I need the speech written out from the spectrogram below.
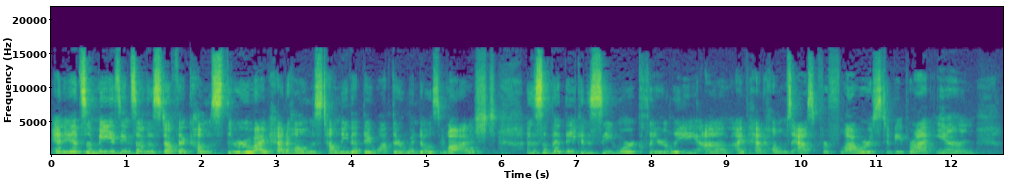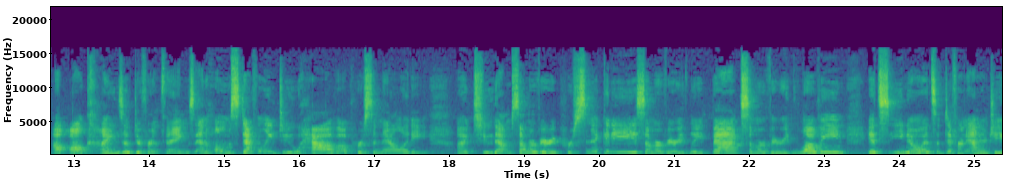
and it's amazing some of the stuff that comes through. I've had homes tell me that they want their windows washed so that they can see more clearly. Um, I've had homes ask for flowers to be brought in, uh, all kinds of different things. And homes definitely do have a personality. Uh, to them. Some are very persnickety, some are very laid back, some are very loving. It's, you know, it's a different energy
